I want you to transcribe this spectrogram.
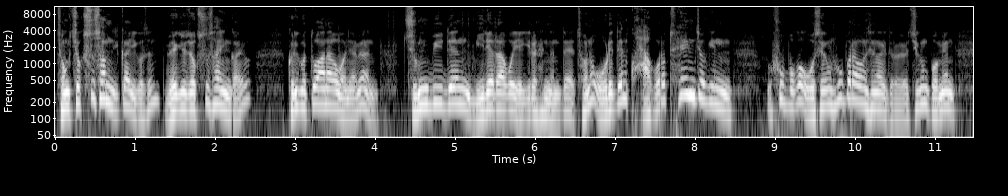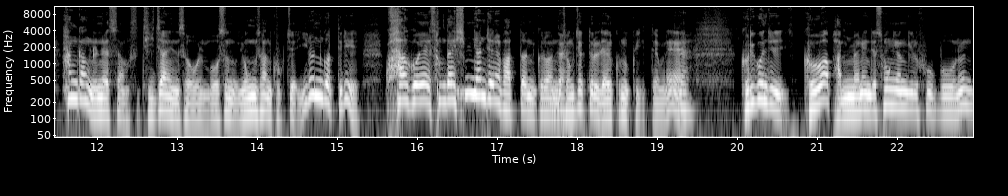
정치적 수사입니까 이것은? 외교적 수사인가요? 그리고 또 하나가 뭐냐면 준비된 미래라고 얘기를 했는데 저는 오래된 과거로 퇴행적인 후보가 오세훈 후보라고 생각이 들어요. 지금 보면 한강 르네상스, 디자인 서울, 무슨 용산 국제 이런 것들이 과거에 상당히 10년 전에 봤던 그런 네. 정책들을 내놓고 있기 때문에 네. 그리고 이제 그와 반면에 이제 송영길 후보는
